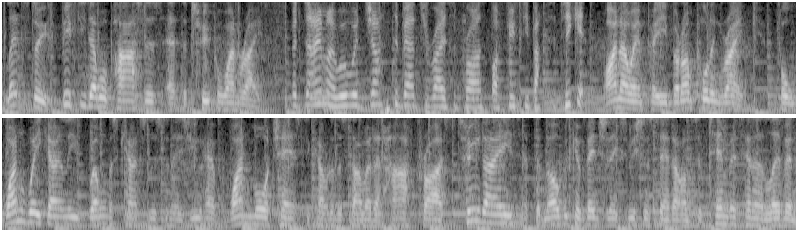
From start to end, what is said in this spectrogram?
Let's do 50 double passes at the two for one rate. But Damo, we were just about to raise the price by 50 bucks a ticket. I know, MP, but I'm pulling rank. For one week only, Wellness Couch listeners, you have one more chance to come to the summit at half price. Two days at the Melbourne Convention Exhibition Centre on September 10 and 11.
